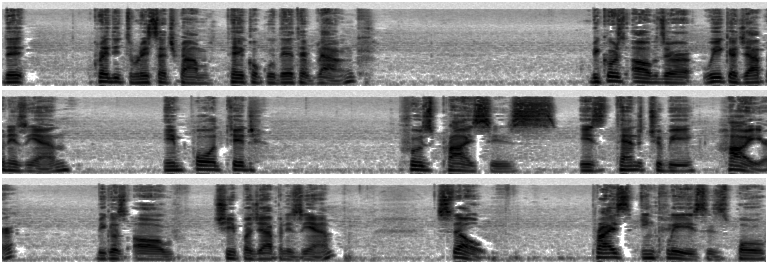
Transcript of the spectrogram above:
the credit research firm Teikoku Data Bank, because of the weaker Japanese yen, imported food prices is tend to be higher because of cheaper Japanese yen. So price increases for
